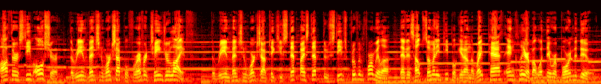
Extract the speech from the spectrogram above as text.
author Steve Olsher, the Reinvention Workshop will forever change your life. The Reinvention Workshop takes you step by step through Steve's proven formula that has helped so many people get on the right path and clear about what they were born to do.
